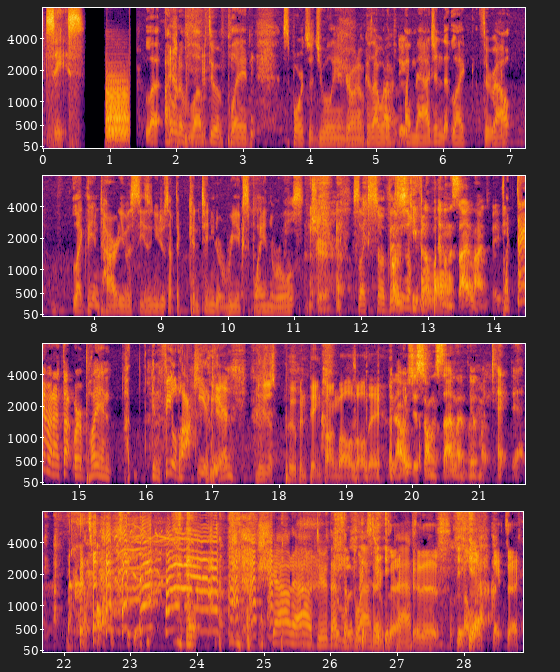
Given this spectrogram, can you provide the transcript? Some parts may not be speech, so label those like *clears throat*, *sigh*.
good I would have loved to have played sports with Julian growing up because I would Oh, have dude. imagined that like throughout like the entirety of a season, you just have to continue to re-explain the rules. Sure. It's like so I this is just a keeping it football. light on the sidelines, baby. It's like, damn it! I thought we were playing field hockey again. You're just pooping ping pong balls all day. Dude, I was just on the sideline playing with my tech deck. *laughs* That's all I was doing. Shout out, dude! That's a blast from Tic the Tac. past. It is. I Yeah. love Tic Tac.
